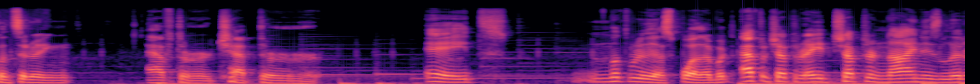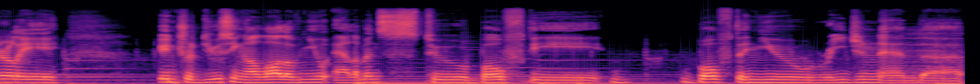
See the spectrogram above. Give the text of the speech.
considering after chapter 8, not really a spoiler, but after chapter 8, chapter 9 is literally introducing a lot of new elements to both the both the new region and uh,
